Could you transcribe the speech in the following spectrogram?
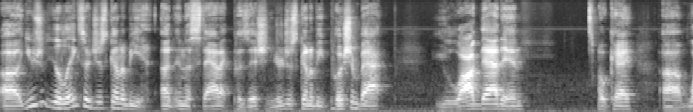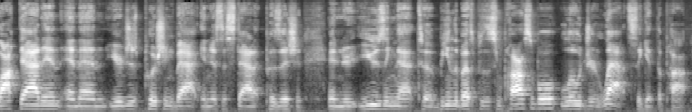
Uh, usually, the legs are just going to be in a static position. You're just going to be pushing back. You log that in, okay? Uh, lock that in, and then you're just pushing back in just a static position. And you're using that to be in the best position possible, load your lats to get the pop.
